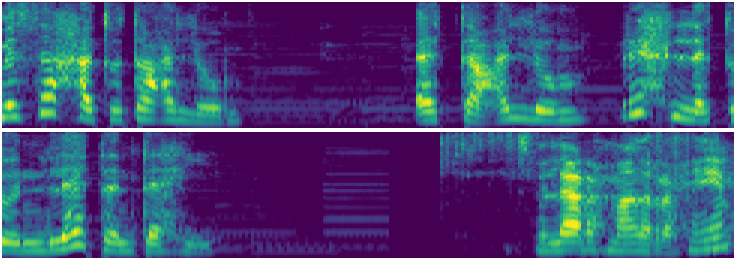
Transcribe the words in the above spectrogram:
مساحة تعلم. التعلم رحلة لا تنتهي. بسم الله الرحمن الرحيم.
